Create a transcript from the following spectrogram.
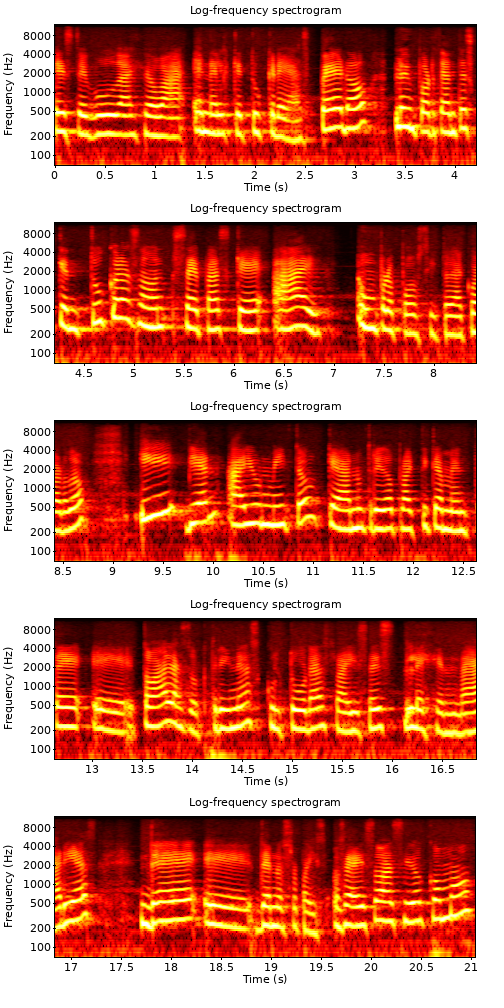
este Buda, Jehová, en el que tú creas. Pero lo importante es que en tu corazón sepas que hay un propósito, ¿de acuerdo? Y bien, hay un mito que ha nutrido prácticamente eh, todas las doctrinas, culturas, raíces legendarias de, eh, de nuestro país. O sea, eso ha sido como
